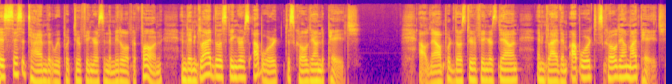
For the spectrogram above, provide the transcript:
this is a time that we put two fingers in the middle of the phone and then glide those fingers upward to scroll down the page. I'll now put those two fingers down and glide them upward to scroll down my page.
